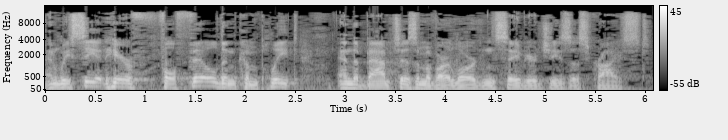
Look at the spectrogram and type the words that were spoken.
And we see it here fulfilled and complete and the baptism of our Lord and Savior Jesus Christ.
